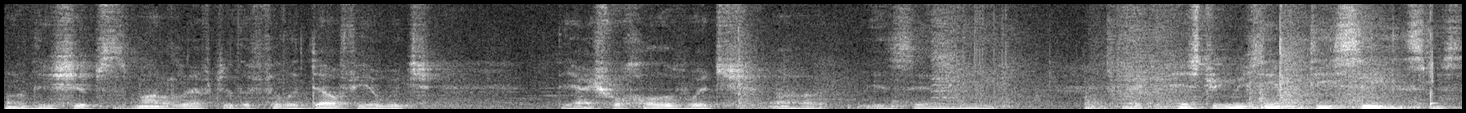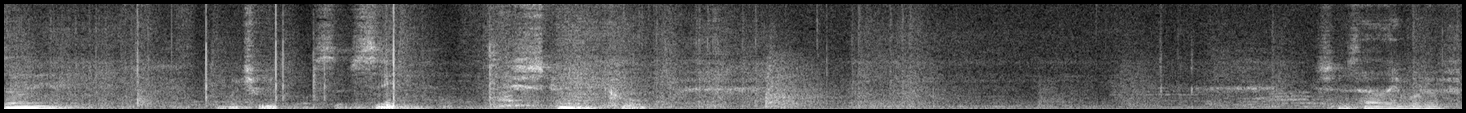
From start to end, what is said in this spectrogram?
One of these ships is modeled after the Philadelphia, which the actual hull of which uh, is in the American History Museum in D.C., the Smithsonian, which we've also seen. Extremely cool. Shows how they would have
